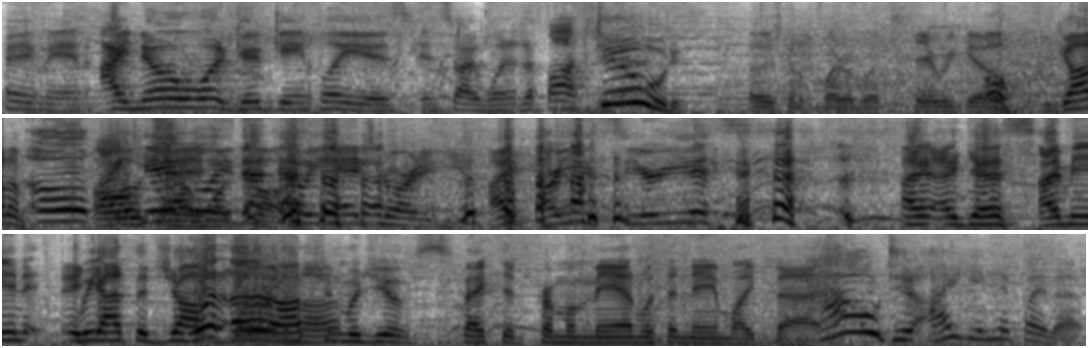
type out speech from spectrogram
Hey man, I know what good gameplay is, and so I wanted to foster. that. dude. Oh, there's gonna flare blitz. There we go. Oh, you got him. Oh, I okay. can't oh what believe that's how he edge guarded you. Are you serious? I, I guess. I mean, It got the job What other option huh? would you have expected from a man with a name like that? How did I get hit by that?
